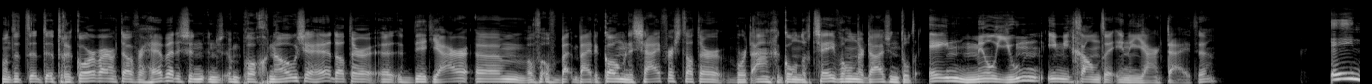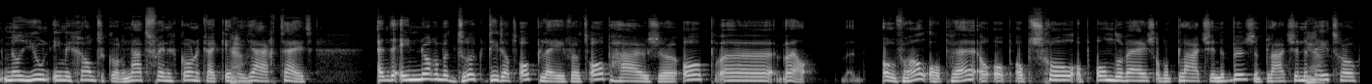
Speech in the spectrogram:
want het, het, het record waar we het over hebben, is een, een, een prognose hè, dat er eh, dit jaar, ehm, of, of bij, bij de komende cijfers, dat er wordt aangekondigd 700.000 tot 1 miljoen immigranten in een jaar tijd. Hè? 1 miljoen immigranten komen naar het Verenigd Koninkrijk in Ja. een jaar tijd. En de enorme druk die dat oplevert op huizen, op, eh, wel, overal op, hè? Op, op school, op onderwijs, op een plaatsje in de bus, een plaatsje in de Ja. metro.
